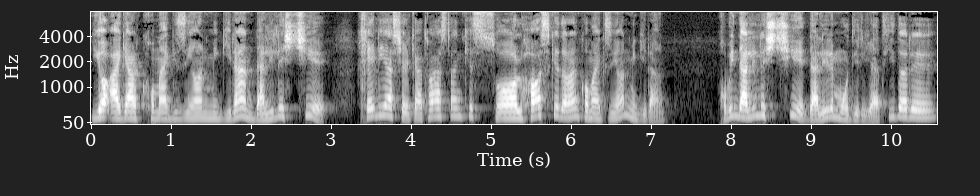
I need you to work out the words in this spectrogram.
یا اگر کمک زیان می‌گیرن دلیلش چیه؟ خیلی از شرکت ها هستن که سال هاست که دارن کمک زیان می‌گیرن. خب این دلیلش چیه؟ دلیل مدیریتی داره؟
